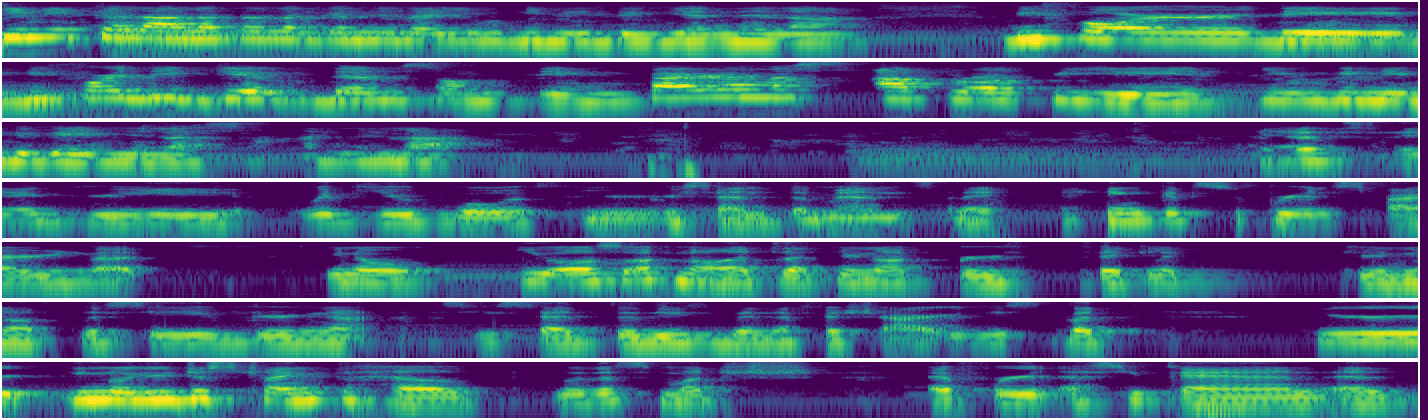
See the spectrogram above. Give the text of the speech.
kinikalala talaga nila yung binibigyan nila before they before they give them something para mas appropriate yung binibigay nila sa kanila. Yes, I agree with you both, your sentiments. And I think it's super inspiring that, you know, you also acknowledge that you're not perfect. Like you're not the savior, as you said, to these beneficiaries, but you're you know you're just trying to help with as much effort as you can and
